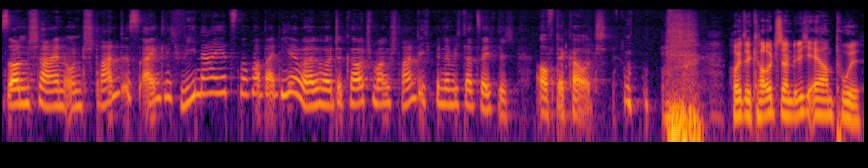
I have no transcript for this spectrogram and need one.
Sonnenschein und Strand ist eigentlich wie nah jetzt nochmal bei dir? Weil heute Couch, morgen Strand. Ich bin nämlich tatsächlich auf der Couch. Heute Couch, dann bin ich eher am Pool.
